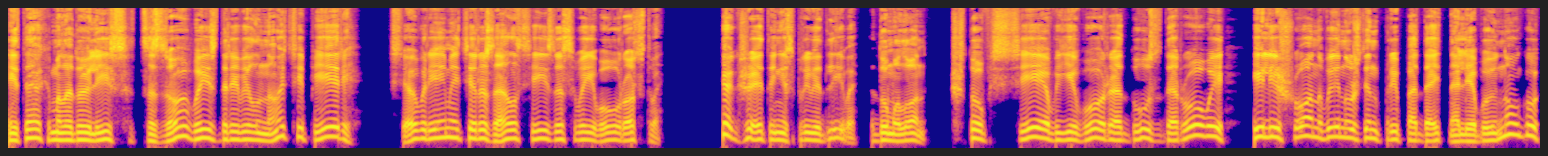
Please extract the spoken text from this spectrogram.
Итак, молодой лис Цзо выздоровел, но теперь все время терзался из-за своего уродства. Как же это несправедливо, думал он, что все в его роду здоровы, и лишь он вынужден припадать на левую ногу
